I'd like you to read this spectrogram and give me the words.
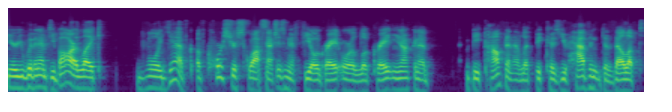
you're with an empty bar, like, well, yeah, of, of course your squat snatch isn't going to feel great or look great. And you're not going to be confident in that lift because you haven't developed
